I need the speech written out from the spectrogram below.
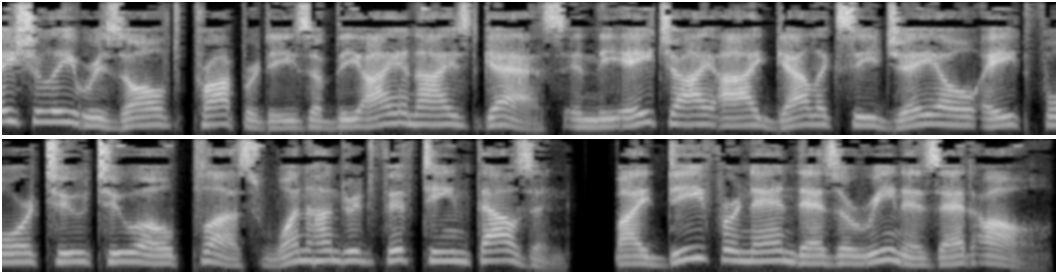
Spatially resolved properties of the ionized gas in the HII Galaxy J084220 plus 115000, by D. Fernandez Arenas et al.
